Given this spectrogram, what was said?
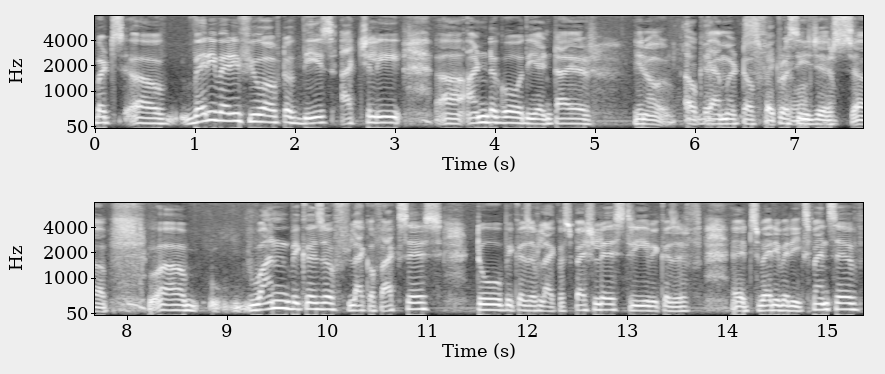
but uh, very, very few out of these actually uh, undergo the entire. You know, Okay. gamut of Spectrum of- procedures. Uh, uh, one because of lack of access, two because of lack of specialists, three because of it's very very expensive,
